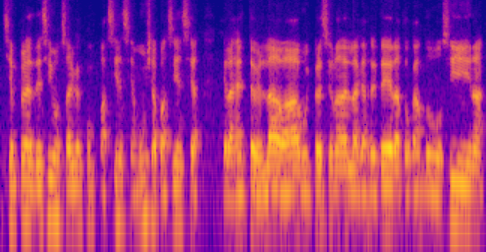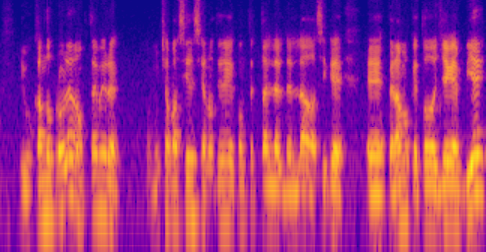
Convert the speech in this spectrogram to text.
Siempre les decimos salgan con paciencia, mucha paciencia, que la gente, ¿verdad? Va muy presionada en la carretera, tocando bocina y buscando problemas. Usted, mire, con mucha paciencia, no tiene que contestarle al del lado. Así que eh, esperamos que todos lleguen bien.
